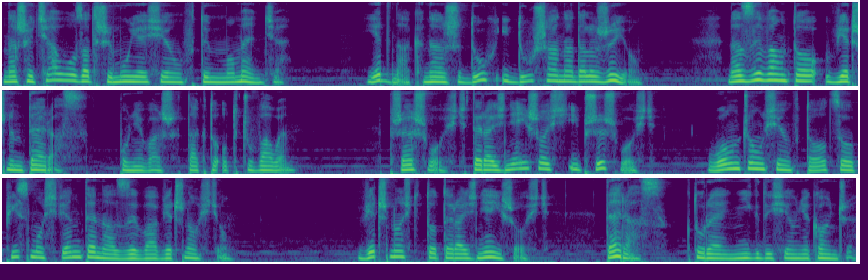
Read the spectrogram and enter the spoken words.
nasze ciało zatrzymuje się w tym momencie. Jednak nasz duch i dusza nadal żyją. Nazywam to wiecznym teraz, ponieważ tak to odczuwałem. Przeszłość, teraźniejszość i przyszłość łączą się w to, co Pismo Święte nazywa wiecznością. Wieczność to teraźniejszość, teraz, które nigdy się nie kończy.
